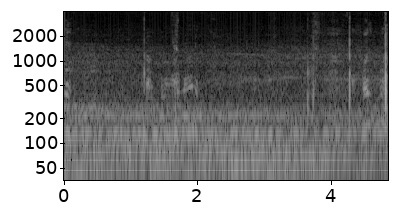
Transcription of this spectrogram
Ia. Acolo a dat rupt. Asta a fost bun.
